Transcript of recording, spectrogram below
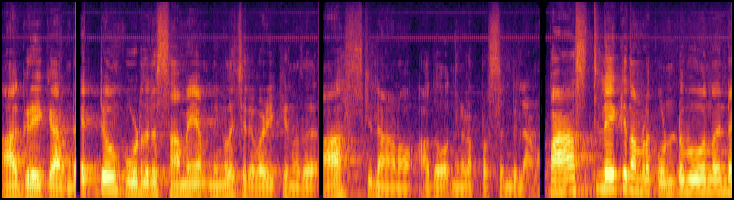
ആഗ്രഹിക്കാറുണ്ട്. ഏറ്റവും കൂടുതൽ സമയം നിങ്ങൾ ചിലവഴിക്കുന്നത് പാസ്റ്റിലാണോ അതോ നിങ്ങളുടെ പ്രസന്റിലാണോ പാസ്റ്റിലേക്ക് നമ്മൾ കൊണ്ടുപോകുന്നതിന്റെ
